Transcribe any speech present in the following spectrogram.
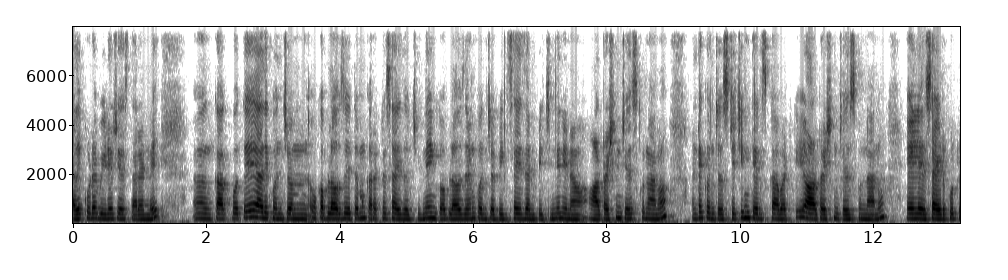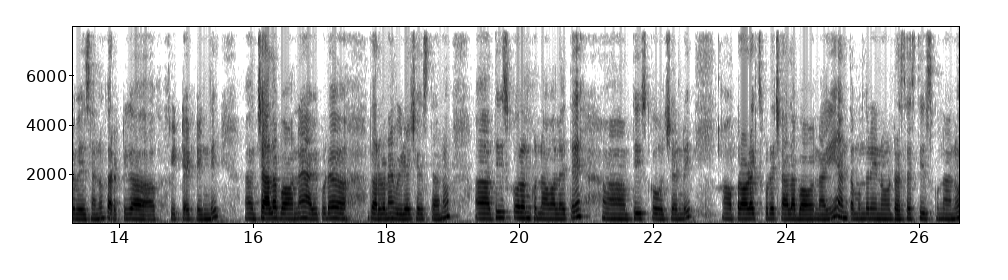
అది కూడా వీడియో చేస్తారండి. కాకపోతే అది కొంచెం ఒక బ్లౌజ్ అయితే కరెక్ట్ సైజ్ వచ్చింది. ఇంకో బ్లౌజ్ ఏమో కొంచెం బిగ్ సైజ్ అనిపించింది. నేను ఆల్ట్రేషన్ చేసుకున్నాను. అంటే కొంచెం స్టిచ్చింగ్ తెలుసు కాబట్టి ఆల్ట్రేషన్ చేసుకున్నాను. ఏం లేదు సైడ్ కుట్లు వేసాను కరెక్ట్గా ఫిట్ అయిపోయింది. చాలా బాగున్నాయి. అవి కూడా త్వరలోనే వీడియో చేస్తాను. తీసుకోవాలనుకున్న వాళ్ళైతే తీసుకోవచ్చండి. ప్రోడక్ట్స్ కూడా చాలా బాగున్నాయి. అంతకుముందు నేను డ్రెస్సెస్ తీసుకున్నాను.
